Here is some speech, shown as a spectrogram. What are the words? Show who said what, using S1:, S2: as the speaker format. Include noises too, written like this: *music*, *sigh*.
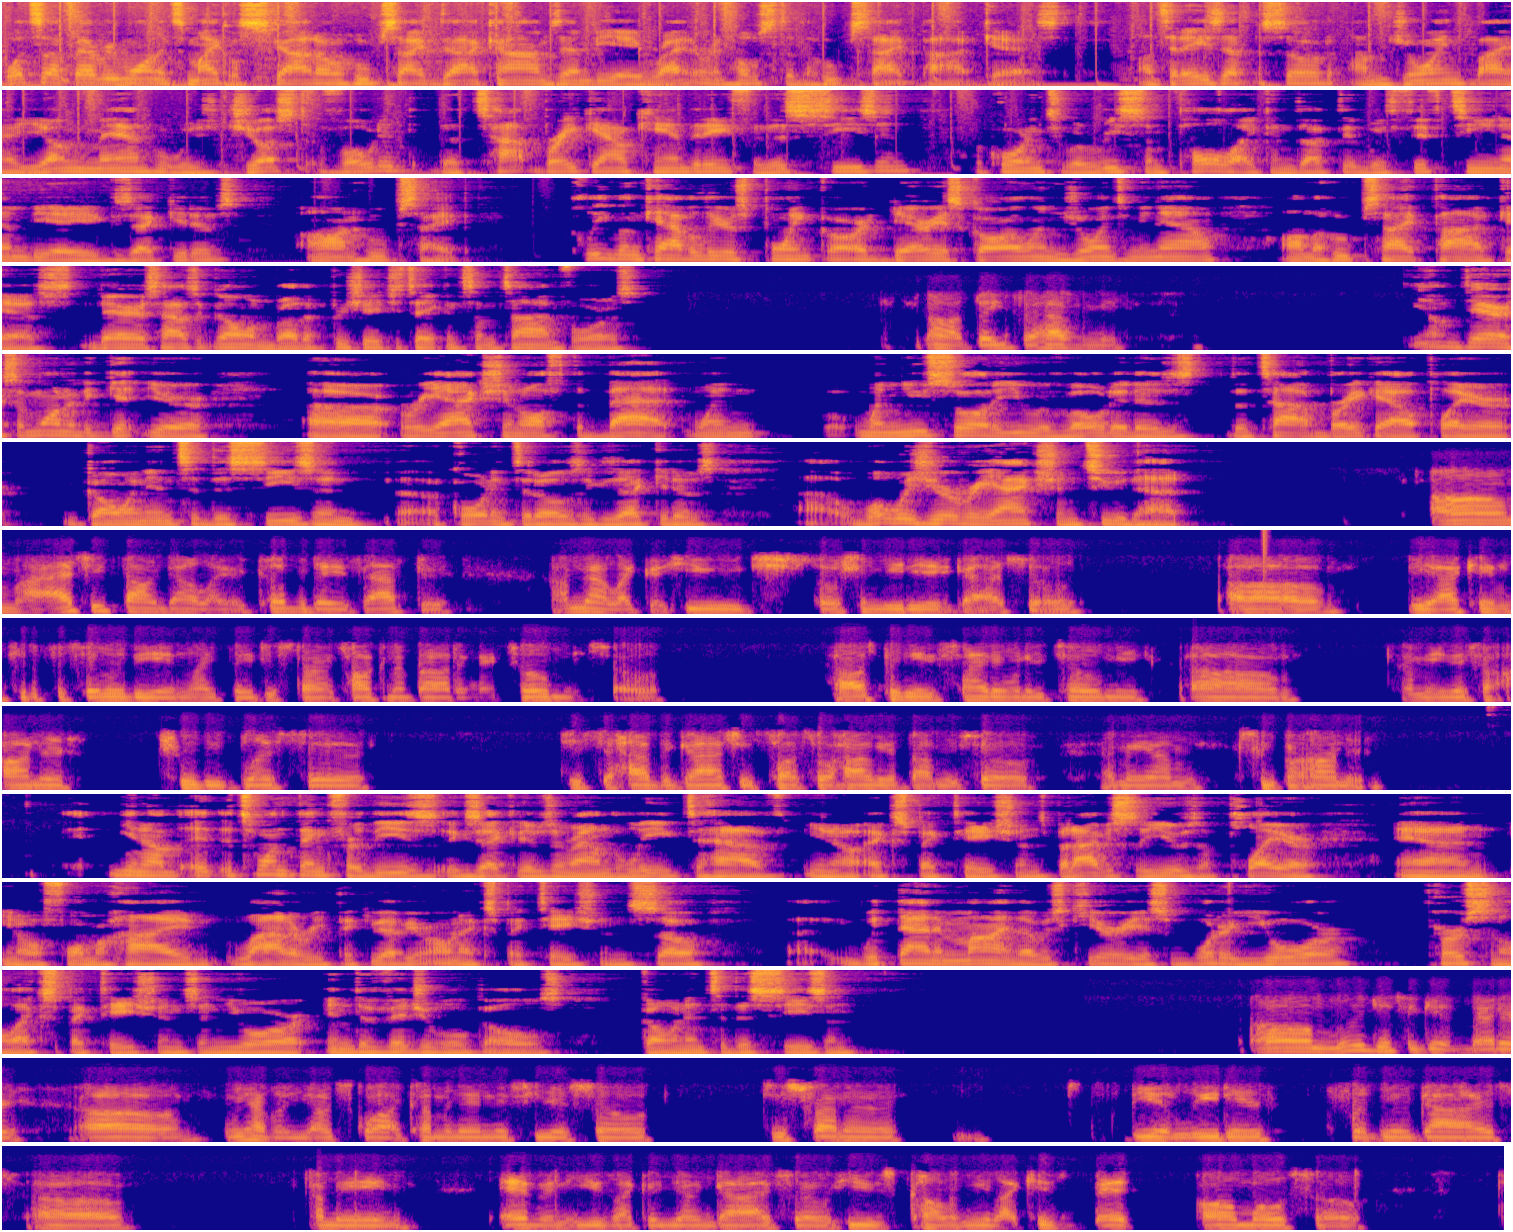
S1: What's up, everyone? It's Michael Scotto, HoopsHype.com's NBA writer and host of the Hoops Hype podcast. On today's episode, I'm joined by a young man who was just voted the top breakout candidate for this season, according to a recent poll I conducted with 15 NBA executives on Hoops Hype. Cleveland Cavaliers point guard Darius Garland joins me now on the Hoops podcast. Darius, how's it going, brother? Appreciate you taking some time for us.
S2: Oh, thanks for having me.
S1: You know, Darius, I wanted to get your uh, reaction off the bat when when you saw that you were voted as the top breakout player going into this season, uh, according to those executives. Uh, what was your reaction to that?
S2: Um, I actually found out like a couple days after. I'm not like a huge social media guy, so uh, yeah, I came to the facility and like they just started talking about it and they told me. So I was pretty excited when they told me. Um, I mean, it's an honor, truly blessed to just to have the guys just talk so highly about me. So I mean, I'm super honored.
S1: You know, it, it's one thing for these executives around the league to have you know expectations, but obviously you as a player and you know a former high lottery pick, you have your own expectations. So uh, with that in mind, I was curious, what are your personal expectations and your individual goals going into this season?
S2: Um, really just to get better. Uh, we have a young squad coming in this year, so just trying to be a leader for those guys. Uh, I mean, Evan, he's like a young guy, so he's calling me like his vet almost. So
